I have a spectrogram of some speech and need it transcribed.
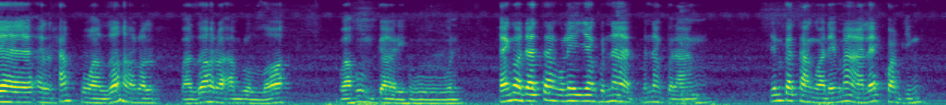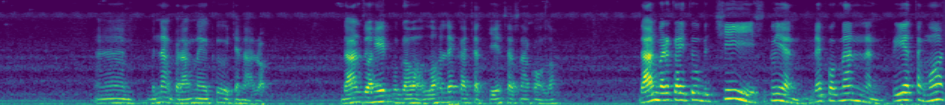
جاء الحف وظهر ال وظهر أمر الله وهم كارهون. แห่งก็จะตั้งอุเลยังเนนาดมันนั่งปรังจนกระทั่งว่าได้มาและความจริงมันนั่งปรังในคือชนะหรอกด้านซอฮิดบอกว่าอัลลอฮ์และการชัดเจนศาสนาของอัลลอฮ์ด้านบรรกายตัวบัญชีสเกลียนและพวกนั้นนั่นเกลียดทั้งหมด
